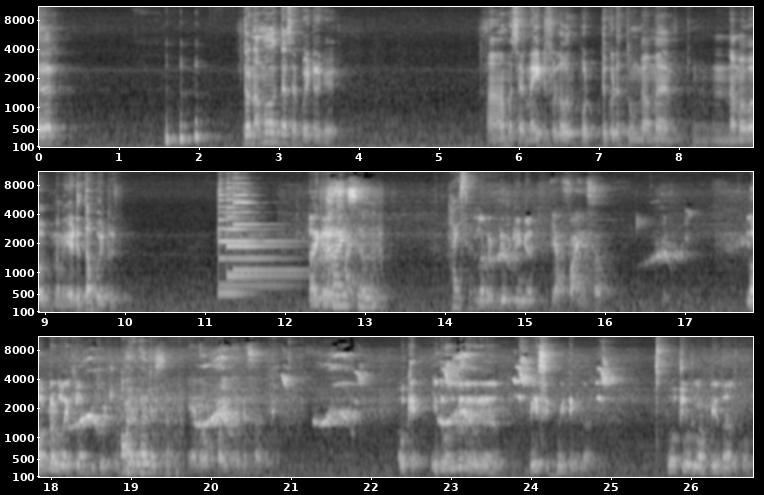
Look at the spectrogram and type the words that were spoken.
சார்? இதோ நம்ம ஒர்க் தான் சார் போயிட்டு இருக்கு ஆமா சார் நைட் ஃபுல்லா ஒரு பொட்டு கூட தூங்காம நம்ம ஒர்க் நம்ம எடுத்து தான் போயிட்டு இருக்கு ஹாய் சார் ஹாய் சார் எல்லாரும் எப்படி இருக்கீங்க? யா ஃபைன் சார் லாக்டவுன் லைஃப்ல எப்படி போயிட்டு சார் ஏதோ போயிட்டு இருக்கு சார் ஓகே இது வந்து ஒரு பேசிக் மீட்டிங் தான். ஒர்க் லோட்லாம் அப்படியே தான் இருக்கும்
